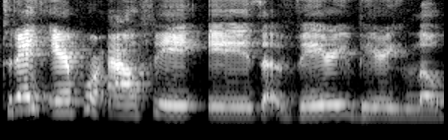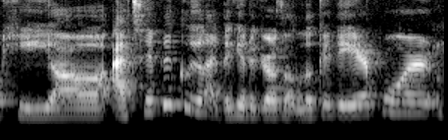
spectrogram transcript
Today's airport outfit is very, very low key, y'all. I typically like to give the girls a look at the airport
